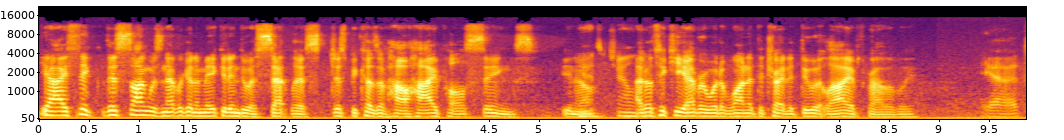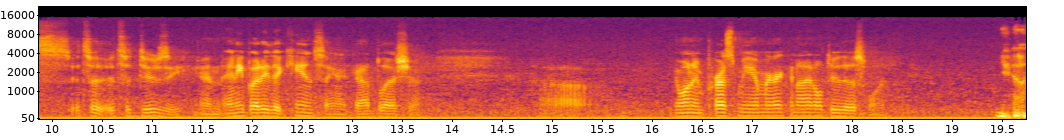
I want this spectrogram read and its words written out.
Yeah, I think this song was never going to make it into a set list just because of how high Paul sings. You know, Yeah, it's a challenge. I don't think he ever would have wanted to try to do it live, probably. Yeah, it's it's a it's a doozy, and anybody that can sing it, God bless you. Uh, you want to impress me, American Idol? Do this one. Yeah.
